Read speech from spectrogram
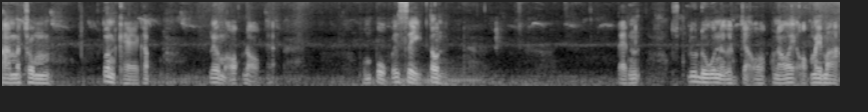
พามาชมต้นแคครับ เริ่มออกดอกแล้วผมปลูกไว้สี่ต้น แต่ฤดูอื่นจะออกน้อยออกไม่มาก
